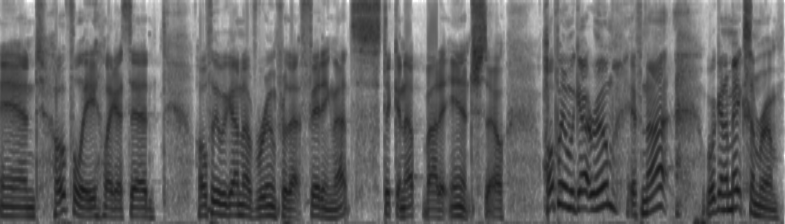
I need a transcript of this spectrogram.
and hopefully, like I said, hopefully we got enough room for that fitting. That's sticking up about an inch. So hoping we got room. If not, we're going to make some room.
